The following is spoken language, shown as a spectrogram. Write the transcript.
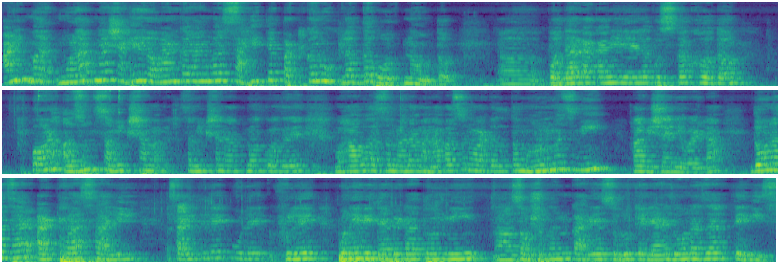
आणि म- मुळात ना शाहीर गव्हाणकरांवर साहित्य पटकन उपलब्ध होत नव्हतं. पोदार काकांनी लिहिलेलं पुस्तक होतं. पण अजून समीक्षा समीक्षणात्मक वगैरे व्हावं असं मला मनापासून वाटत होतं. म्हणूनच मी हा विषय निवडला. दोन हजार अठरा साली सावित्रीबाई फुले फुले पुणे विद्यापीठातून मी संशोधन कार्य सुरू केले आणि दोन हजार तेवीस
